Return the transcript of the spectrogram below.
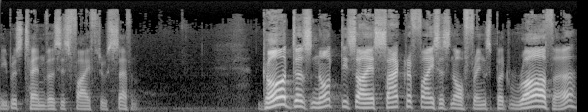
Hebrews 10, verses 5 through 7. God does not desire sacrifices and offerings, but rather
